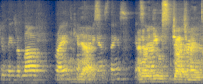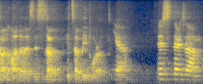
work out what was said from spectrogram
do things with love, right? Can't fight against things. And It's a- reduce judgment on others. This is a it's a big world. Yeah. There's there's um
